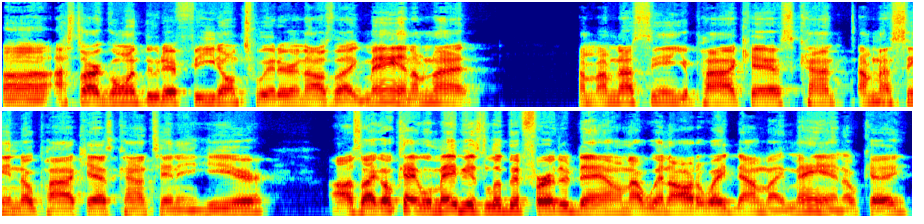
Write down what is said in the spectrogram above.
uh, I started going through their feed on Twitter and I was like, man, I'm not, I'm, I'm not seeing your podcast. Con- I'm not seeing no podcast content in here. I was like, okay, well, maybe it's a little bit further down. I went all the way down, like, man, okay.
